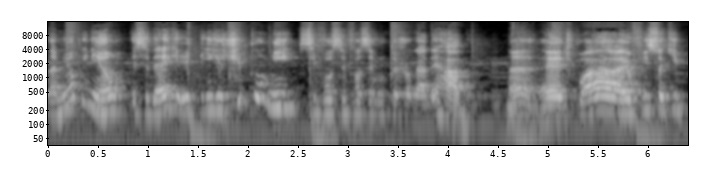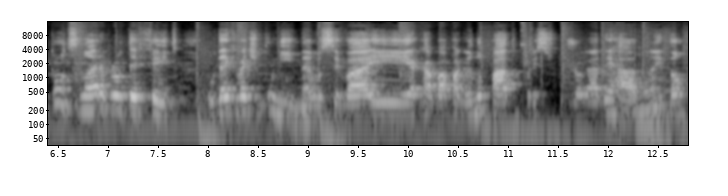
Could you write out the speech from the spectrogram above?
Na minha opinião, esse deck ele tende a te punir se você fazer muita jogada errada. Né? É tipo, ah, eu fiz isso aqui, putz, não era para eu ter feito o deck vai te punir, né? Você vai acabar pagando pato por esse tipo de jogada errada, né? Então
